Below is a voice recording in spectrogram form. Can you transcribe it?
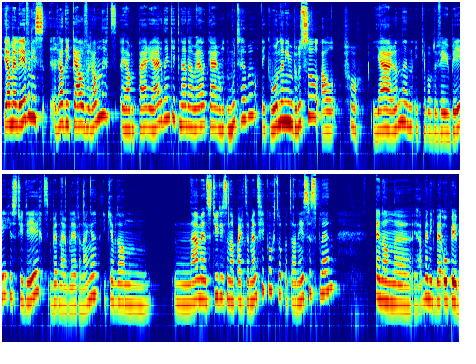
Ja, mijn leven is radicaal veranderd. Ja, een paar jaar, denk ik, nadat wij elkaar ontmoet hebben. Ik woonde in Brussel al oh, jaren en ik heb op de VUB gestudeerd. Ik ben daar blijven hangen. Ik heb dan na mijn studies een appartement gekocht op het Anesesplein. En dan uh, ja, ben ik bij OPB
